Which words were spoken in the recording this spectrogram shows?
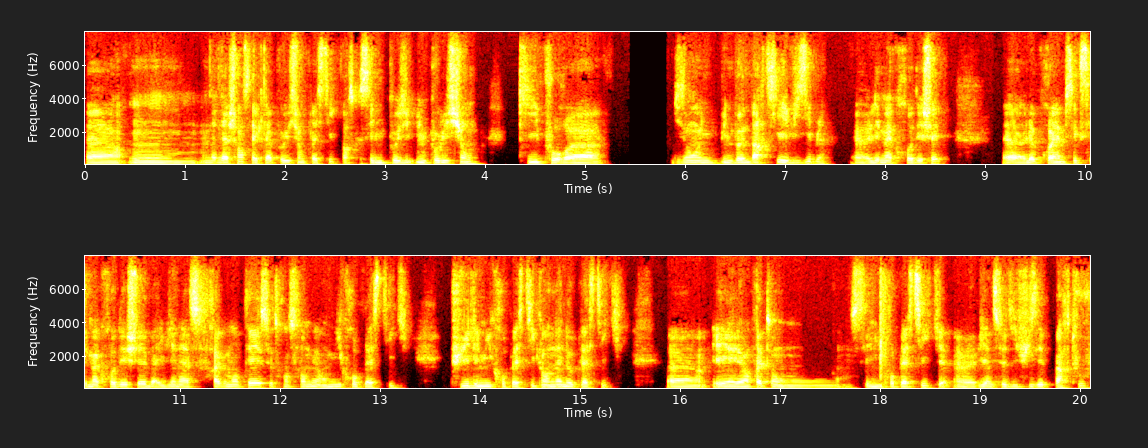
on, a de la chance avec la pollution plastique parce que c'est une, pollution qui, pour disons, une, bonne partie est visible, les macro-déchets. Euh, le problème, c'est que ces macro-déchets, bah, ils viennent à se fragmenter, se transformer en microplastiques, puis les microplastiques en nanoplastiques. Euh, et en fait, ces microplastiques viennent se diffuser partout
